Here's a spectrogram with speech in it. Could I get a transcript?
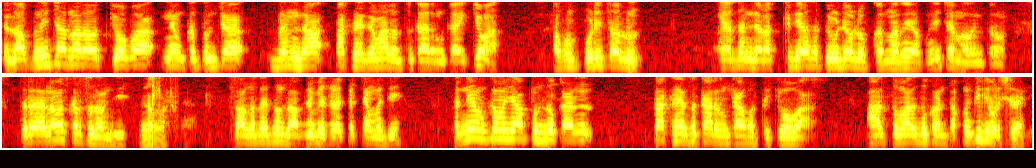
त्यांना आपण विचारणार आहोत की बाबा नेमकं तुमच्या धंदा टाकण्याच्या मागाचं कारण काय किंवा आपण पुढे चालून या धंद्याला किती असं तुम्ही डेव्हलप करणार आहे आपण विचारणार आहोत मित्रांनो. तर नमस्कार सुदामजी. नमस्कार. स्वागत आहे तुमचं आपल्या मित्र कट्ट्यामध्ये तर नेमकं म्हणजे आपण दुकान टाकण्याचं कारण काय होतं की बाबा आज तुम्हाला दुकान टाकून किती वर्ष झाली?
